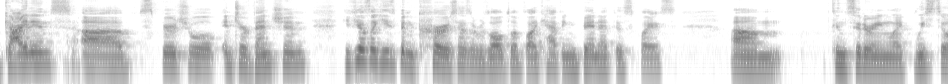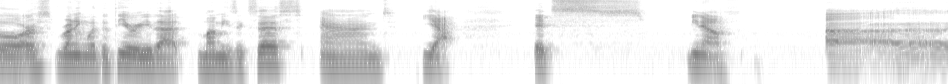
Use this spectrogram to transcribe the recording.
guidance, uh spiritual intervention. He feels like he's been cursed as a result of like having been at this place. Um considering like we still are running with the theory that mummies exist and yeah, it's you know uh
